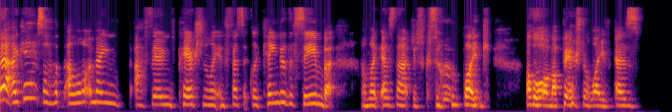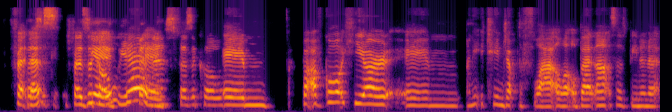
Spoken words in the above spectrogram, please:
I guess a, a lot of mine I found personally and physically kind of the same but I'm like is that just because like a lot of my personal life is fitness physical yeah, Fitness, physical. Um, but I've got here, um, I need to change up the flat a little bit. That's has been in it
